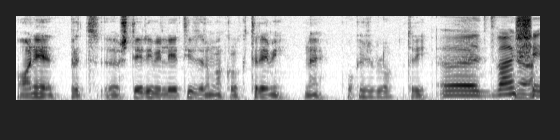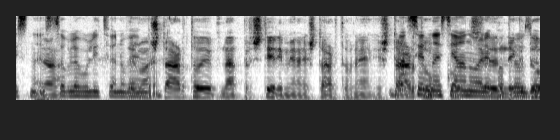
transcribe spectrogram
On je pred eh, štirimi leti, oziroma koliko tremi, ne, koliko je že bilo? Tri. Uh, 2016 Ja, ja, so bile volitve novembra. štartov, je, na, pred štirimi ja, je štartov. Ne, je štartov 17. kot, januarja eh, pa nekdo,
